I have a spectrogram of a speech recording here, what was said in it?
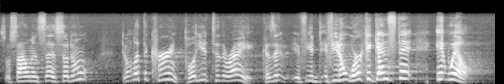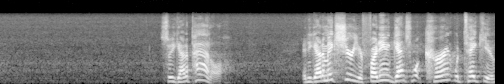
So Solomon says, so don't, don't let the current pull you to the right, because if you, if you don't work against it, it will. So you got to paddle. And you got to make sure you're fighting against what current would take you,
